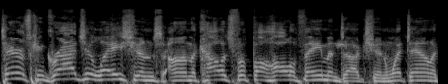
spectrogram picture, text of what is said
Terance, congratulations on the College Football Hall of Fame induction. Went down, uh,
